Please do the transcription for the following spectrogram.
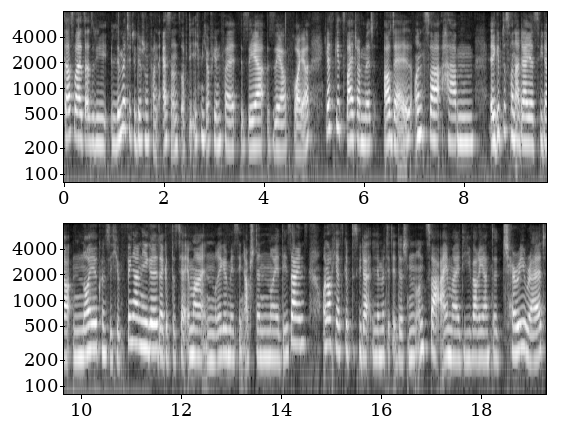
Das war jetzt also die Limited Edition von Essence, auf die ich mich auf jeden Fall sehr, sehr freue. Jetzt geht es weiter mit Adele. Und zwar haben, äh, gibt es von Adele jetzt wieder neue künstliche Fingernägel. Da gibt es ja immer in regelmäßigen Abständen neue Designs. Und auch jetzt gibt es wieder Limited Edition. Und zwar einmal die Variante Cherry Red.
